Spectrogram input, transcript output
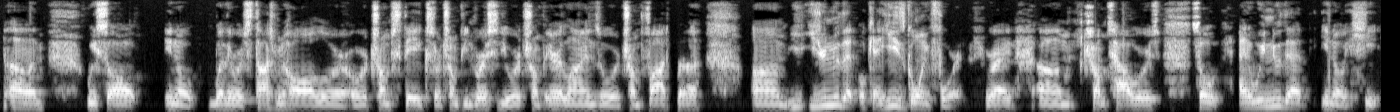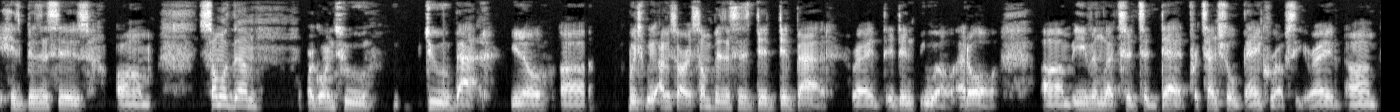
Um, we saw, you know, whether it was Taj Mahal or, or Trump Steaks or Trump University or Trump Airlines or Trump Vodka, um, you, you knew that, okay, he's going for it, right? Um, Trump Towers. So, and we knew that, you know, he, his businesses, um, some of them are going to do bad, you know, uh, which we, I'm sorry, some businesses did did bad, right? It didn't do well at all. Um, even led to, to debt, potential bankruptcy, right? Um,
